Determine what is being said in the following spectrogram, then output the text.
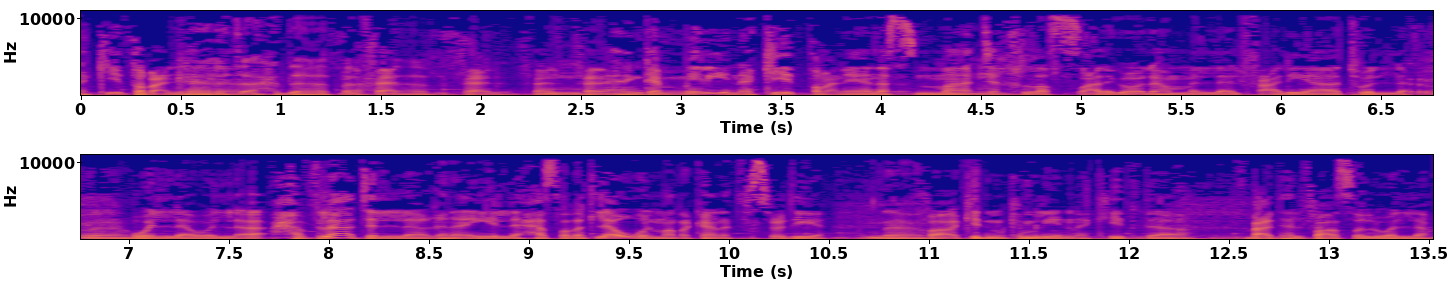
أكيد طبعا كانت أحداث بالفعل أحداث بالفعل بالفعل. إحنا مكملين أكيد طبعا يعني ناس ما مم. تخلص على قولهم ال- الفعاليات وال نعم. ولا والحفلات الغنائية اللي حصلت لأول مرة كانت في السعودية نعم. فأكيد مكملين أكيد آه، بعد هالفاصل ولا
